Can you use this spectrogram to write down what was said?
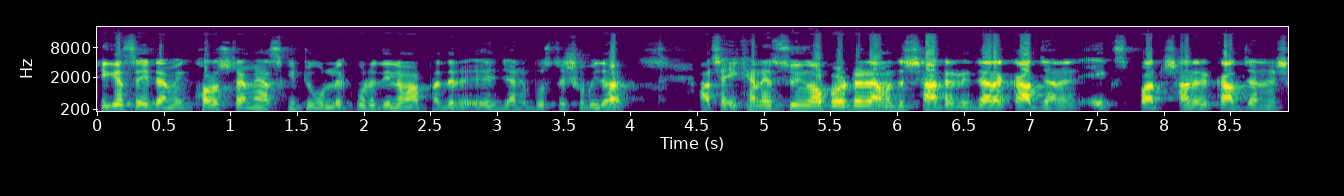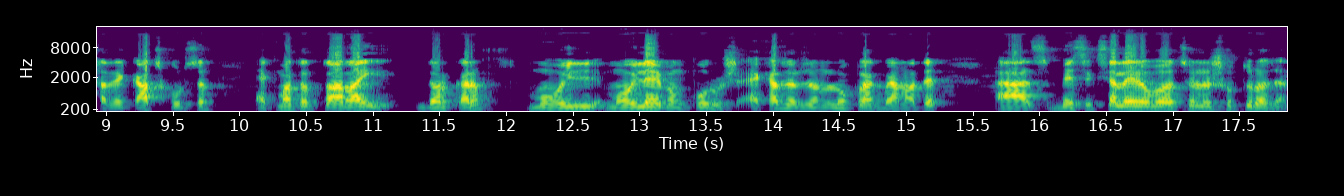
ঠিক আছে? এটা আমি খরচটা আমি আজকে একটু উল্লেখ করে দিলাম আপনাদের যেন বুঝতে সুবিধা হয়। আচ্ছা এখানে সুইং অপারেটরে আমাদের শার্টের যারা কাজ জানেন এক্সপার্ট শার্টের কাজ জানেন শার্টের কাজ করছেন একমাত্র তারাই দরকার মহিল- এবং পুরুষ। এক হাজার জন লোক লাগবে আমাদের। আর বেসিক স্যালারি হবে হচ্ছে সত্তর হাজার।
